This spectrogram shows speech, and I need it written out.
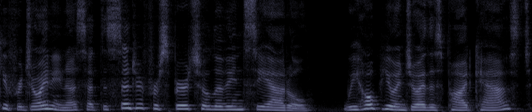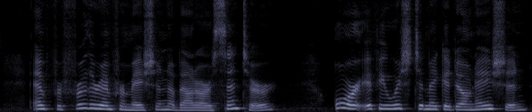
Thank you for joining us at the Center for Spiritual Living Seattle. We hope you enjoy this podcast. And for further information about our center, or if you wish to make a donation,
